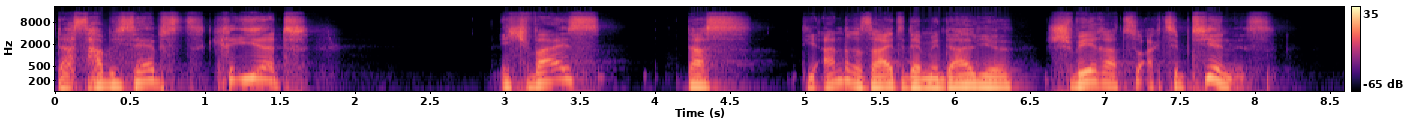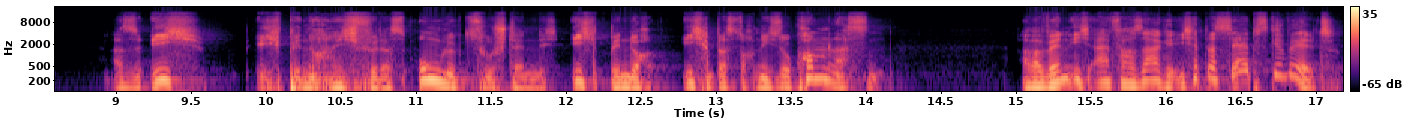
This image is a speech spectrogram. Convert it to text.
das habe ich selbst kreiert. Ich weiß, dass die andere Seite der Medaille schwerer zu akzeptieren ist. Also ich, ich bin doch nicht für das Unglück zuständig. Ich bin doch, ich habe das doch nicht so kommen lassen. Aber wenn ich einfach sage, ich habe das selbst gewählt,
